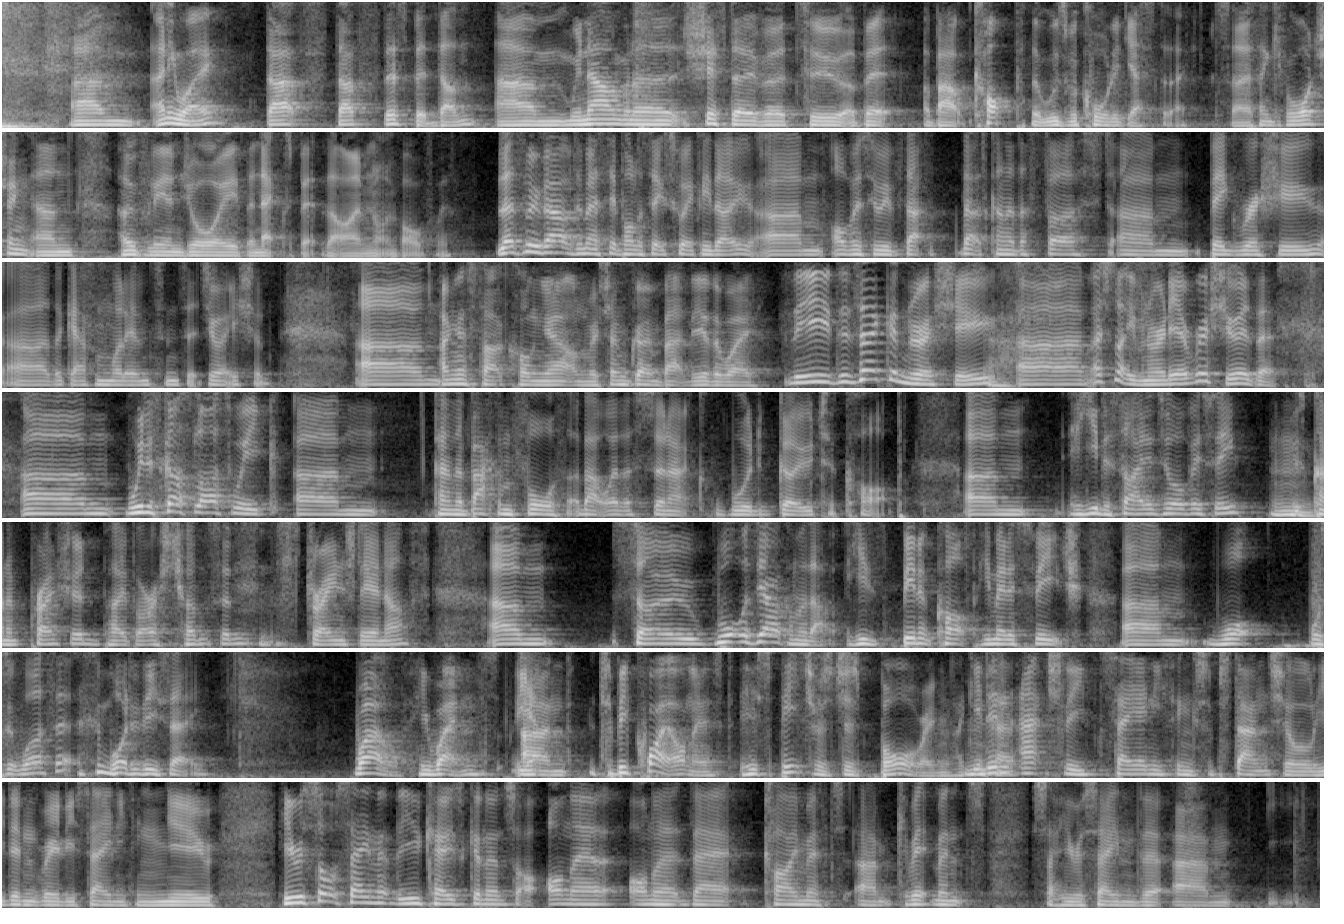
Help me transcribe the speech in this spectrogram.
um, anyway, that's that's this bit done. Um, we're now going to shift over to a bit about COP that was recorded yesterday. So thank you for watching, and hopefully enjoy the next bit that I'm not involved with. Let's move out of domestic politics quickly, though. Um, obviously, we've that that's kind of the first um, big issue, uh, the Gavin Williamson situation. Um, I'm going to start calling you out on Rich. I'm going back the other way. the the second issue, um, that's not even really a issue, is it? Um, we discussed last week um, kind of the back and forth about whether Sunak would go to COP. Um, he decided to, obviously. He was kind of pressured by Boris Johnson, strangely enough. Um, so, what was the outcome of that? He's been at COP. He made a speech. Um, what was it worth it? what did he say? Well, he went, Yeah. and to be quite honest, his speech was just boring. Like he Okay. didn't actually say anything substantial. He didn't really say anything new. He was sort of saying that the UK is going to sort of honour honour their climate um, commitments. So he was saying that um,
